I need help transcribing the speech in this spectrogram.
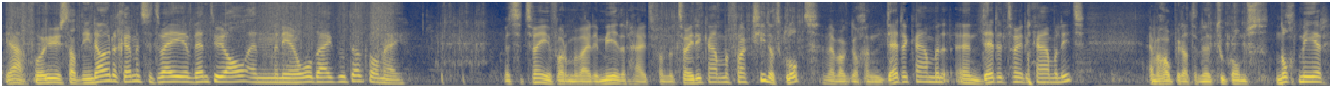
Ja, voor u is dat niet nodig, hè? Met z'n tweeën bent u al en meneer Holdijk doet ook wel mee. Met z'n tweeën vormen wij de meerderheid van de Tweede Kamerfractie. Dat klopt. We hebben ook nog een derde, kamer, een derde Tweede Kamerlid. En we hopen dat er in de toekomst nog meer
